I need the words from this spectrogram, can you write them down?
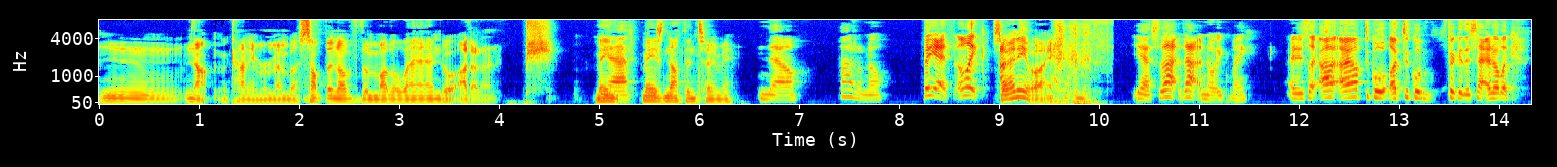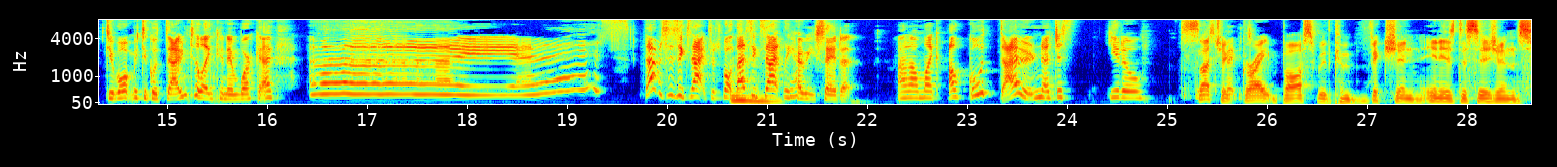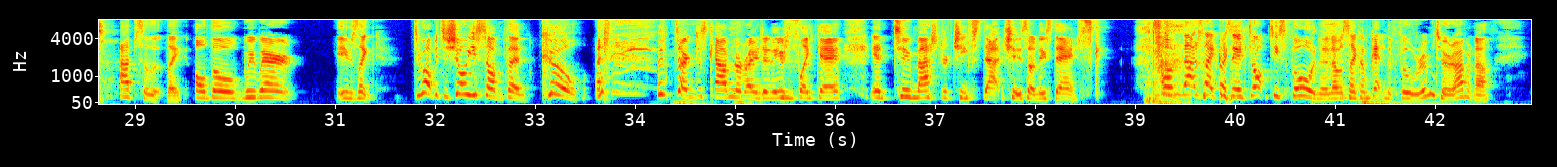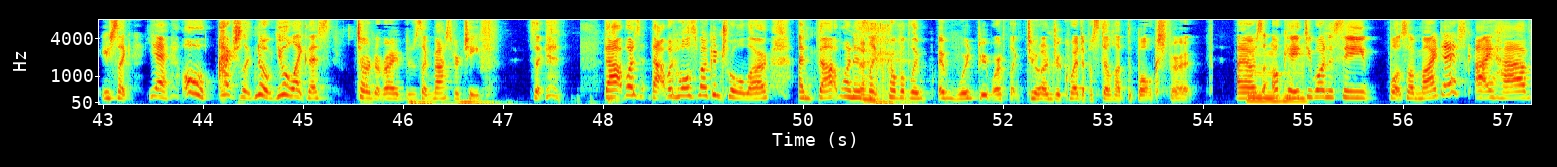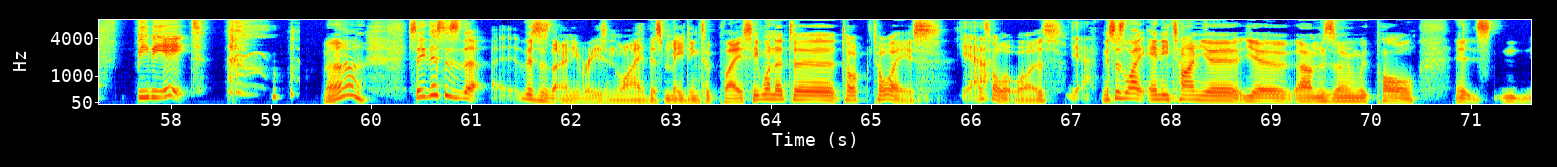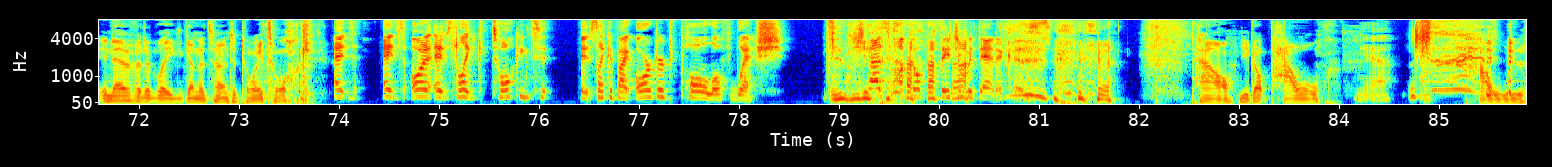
mm, no, I can't even remember something of the motherland or I don't know. Psh, mean, Yeah. means nothing to me. No, I don't know. But yeah, like So I- anyway, yeah, so that that annoyed me. And he's like, I, I have to go. I have to go and figure this out. And I'm like, Do you want me to go down to Lincoln and work it out? Uh, yes. That was his exact response. That's exactly how he said it. And I'm like, I'll go down. I just, you know, such a great boss with conviction in his decisions. absolutely. Although we were, he was like, Do you want me to show you something? Cool. And turned his camera around and he was like, uh, he had two Master Chief statues on his desk. oh, that's like because he had dropped his phone, and I was like, I'm getting the full room tour, haven't I? He's like, Yeah. Oh, actually, no, you'll like this. Turned it around. It was like Master Chief. It's like that one. That one holds my controller, and that one is like probably it would be worth like two hundred quid if I still had the box for it. And I was like, Okay, Mhm. do you want to see what's on my desk? I have BB-8. Ah, see, this is the this is the only reason why this meeting took place. He wanted to talk toys. Yeah, That's all it was. yeah, This is like any time you you um zoom with Paul, it's inevitably going to turn to toy talk. it's it's. It's like talking to. It's like if I ordered Paul off Wish. That's what a conversation with Derek is. Powell, you got Powell. Yeah, Paul.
